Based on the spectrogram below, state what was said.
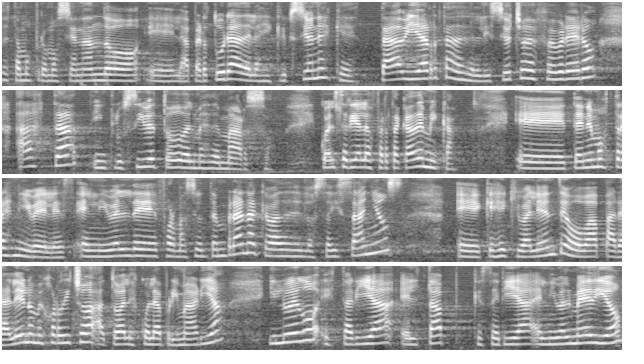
Estamos promocionando eh, la apertura de las inscripciones que está abierta desde el 18 de febrero hasta inclusive todo el mes de marzo. ¿Cuál sería la oferta académica? Eh, tenemos tres niveles. El nivel de formación temprana que va desde los seis años, eh, que es equivalente o va paralelo, mejor dicho, a toda la escuela primaria. Y luego estaría el TAP, que sería el nivel medio,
